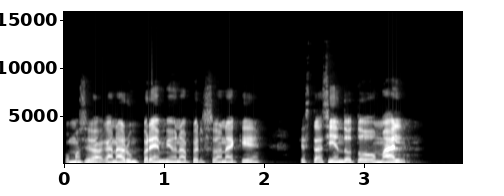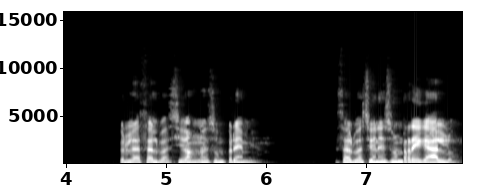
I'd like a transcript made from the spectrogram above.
¿cómo se va a ganar un premio una persona que, que está haciendo todo mal? Pero la salvación no es un premio, la salvación es un regalo.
